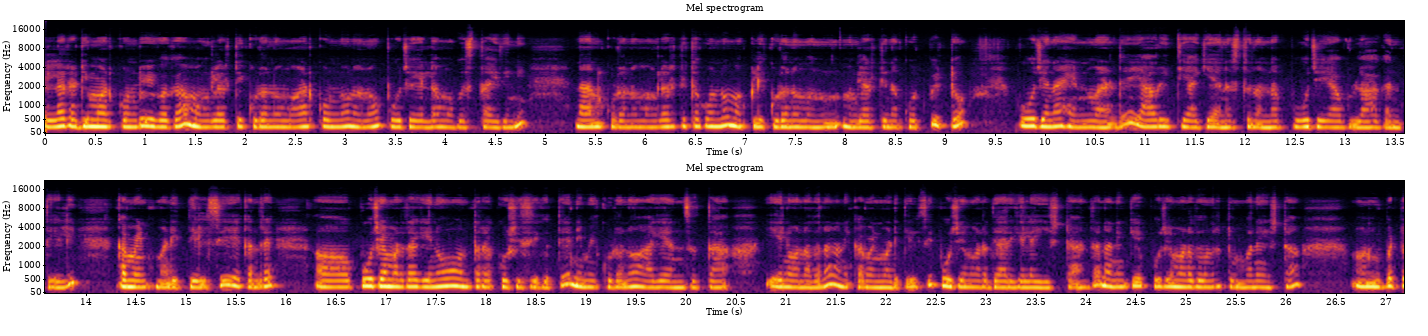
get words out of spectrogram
ಎಲ್ಲ ರೆಡಿ ಮಾಡಿಕೊಂಡು ಇವಾಗ ಮಂಗಳಾರತಿ ಕೂಡ ಮಾಡಿಕೊಂಡು ನಾನು ಪೂಜೆ ಎಲ್ಲ ಮುಗಿಸ್ತಾ ಇದ್ದೀನಿ. ನಾನು ಕೂಡ ಮಂಗಳಾರತಿ ತಗೊಂಡು ಮಕ್ಳಿಗೆ ಕೂಡ ಮಂಗ್, ಮಂಗಳಾರತಿನ ಕೊಟ್ಬಿಟ್ಟು ಪೂಜೆನ ಹೆಣ್ಣು ಮಾಡಿದೆ ಯಾವ ರೀತಿಯಾಗಿ ಅನ್ನಿಸ್ತು ನನ್ನ ಪೂಜೆಯ ವ್ಲಾಗ್ ಅಂತೇಳಿ ಕಮೆಂಟ್ ಮಾಡಿ ತಿಳಿಸಿ. ಯಾಕಂದರೆ ಪೂಜೆ ಮಾಡಿದಾಗ ಏನೋ ಒಂಥರ ಖುಷಿ ಸಿಗುತ್ತೆ. ನಿಮಗೆ ಕೂಡ ಹಾಗೆ ಅನಿಸುತ್ತಾ ಏನು ಅನ್ನೋದನ್ನು ನನಗೆ ಕಮೆಂಟ್ ಮಾಡಿ ತಿಳಿಸಿ. ಪೂಜೆ ಮಾಡೋದು ಯಾರಿಗೆಲ್ಲ ಇಷ್ಟ ಅಂತ. ನನಗೆ ಪೂಜೆ ಮಾಡೋದು ಅಂದರೆ ತುಂಬಾ ಇಷ್ಟ. ಬಟ್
